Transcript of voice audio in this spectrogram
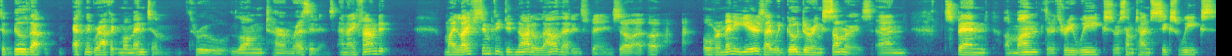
to build up ethnographic momentum through long-term residence. And I found it, my life simply did not allow that in Spain. So uh, uh, over many years, I would go during summers and spend a month or three weeks or sometimes six weeks.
